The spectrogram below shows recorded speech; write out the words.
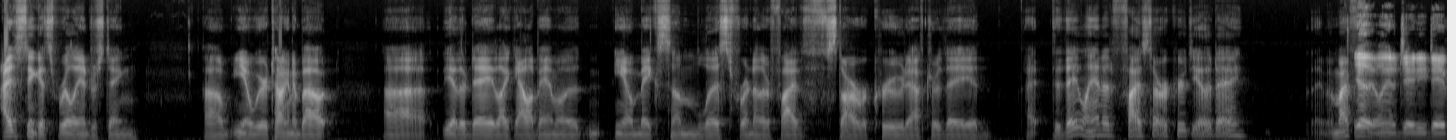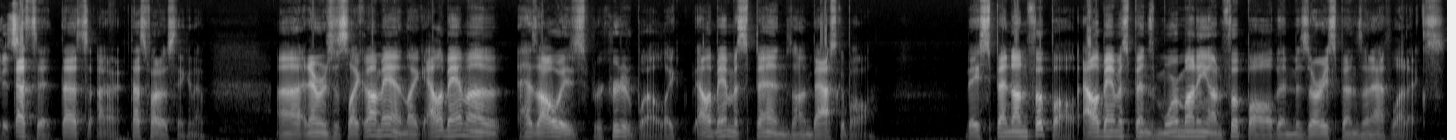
I just think it's really interesting. Um, you know, we were talking about uh, the other day, like Alabama, you know, makes some list for another five star recruit after they had. Did they land a five star recruit the other day? Am I, yeah, they landed J.D. Davis. That's it. That's uh, that's what I was thinking of. Uh, and everyone's just like, oh man, like Alabama has always recruited well. Like Alabama spends on basketball. They spend on football. Alabama spends more money on football than Missouri spends on athletics.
